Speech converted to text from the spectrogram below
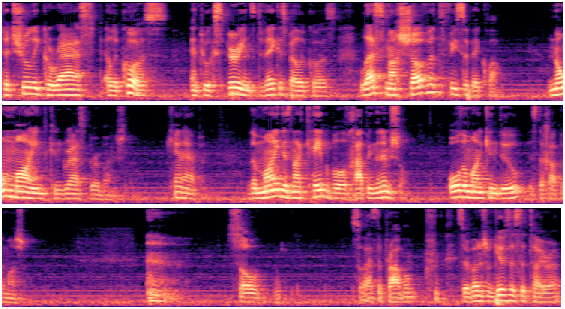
to truly grasp elikus and to experience dvekas belikus, less machshava tfisa beklal. No mind can grasp the Rabbanah Can't happen. The mind is not capable of chapping the nimshal. All the mind can do is to chap the mashal. so so that's the problem. so Rabban Hashem gives us a Torah,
